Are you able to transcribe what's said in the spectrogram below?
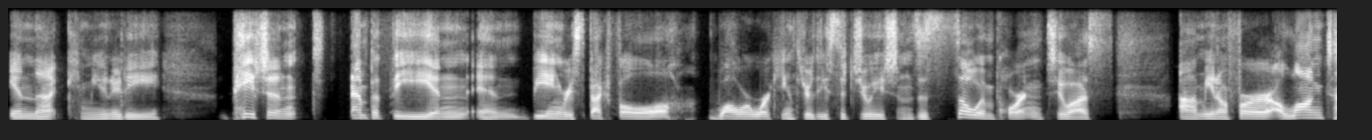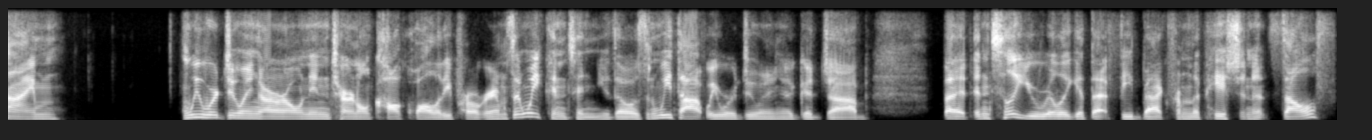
in that community. Patient empathy and and being respectful while we're working through these situations is so important to us. Um, you know, for a long time, we were doing our own internal call quality programs and we continue those and we thought we were doing a good job. But until you really get that feedback from the patient itself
